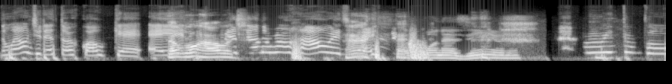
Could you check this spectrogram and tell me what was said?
não é um diretor qualquer, é, é ele Ron Howard. interpretando o Ron Howard, é. velho. É o bonezinho, né? Muito bom.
